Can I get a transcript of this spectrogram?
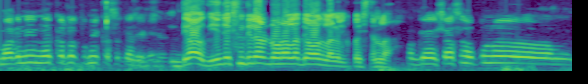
मागणी न करता तुम्ही कसं काय द्यावं इंजेक्शन दिल्यावर ढोराला द्यावंच लागेल पैसे त्यांना मग शासनाकडून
